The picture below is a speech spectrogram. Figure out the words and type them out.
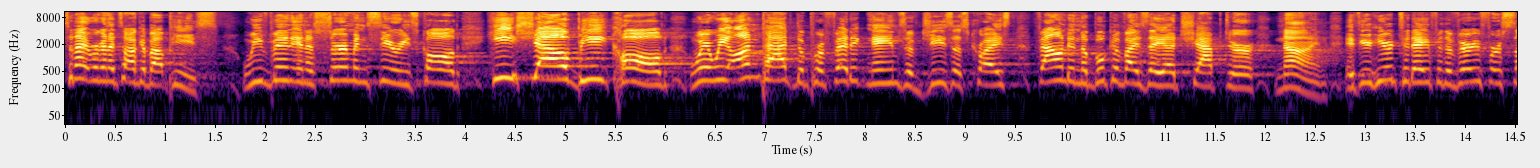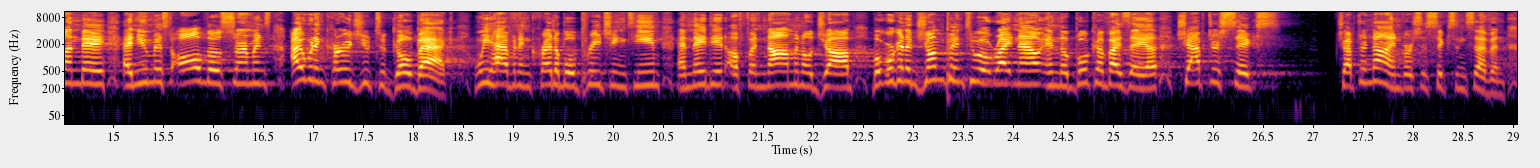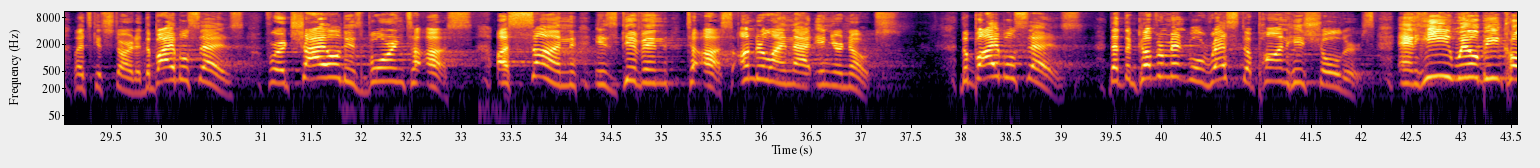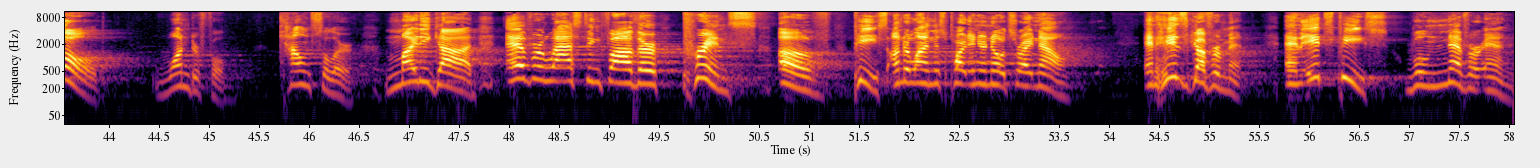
Tonight we're going to talk about peace. We've been in a sermon series called He Shall Be Called, where we unpack the prophetic names of Jesus Christ found in the book of Isaiah, chapter 9. If you're here today for the very first Sunday and you missed all those sermons, I would encourage you to go back. We have an incredible preaching team, and they did a phenomenal job. But we're going to jump into it right now in the book of Isaiah, chapter 6 Chapter 9, verses 6 and 7. Let's get started. The Bible says, For a child is born to us, a son is given to us. Underline that in your notes. The Bible says that the government will rest upon his shoulders, and he will be called Wonderful, Counselor, Mighty God, Everlasting Father, Prince of Peace. Underline this part in your notes right now. And his government and its peace will never end.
